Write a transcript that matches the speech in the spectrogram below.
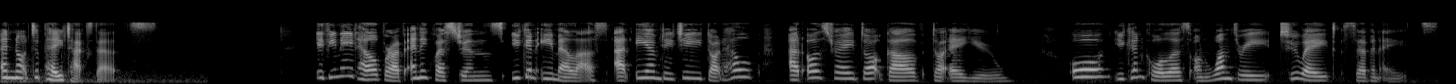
and not to pay tax debts. If you need help or have any questions, you can email us at emdg.help at austrade.gov.au or you can call us on 132878.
